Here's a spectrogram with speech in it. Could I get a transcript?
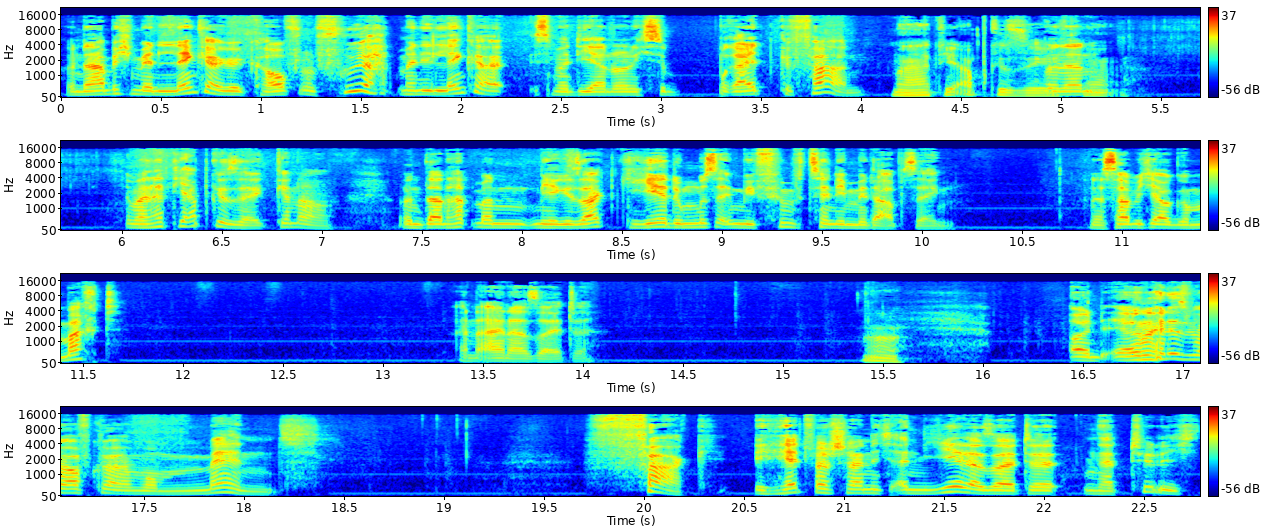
Und da habe ich mir einen Lenker gekauft und früher hat man die Lenker, ist man die ja noch nicht so breit gefahren. Man hat die abgesägt. Und dann- ja. Man hat die abgesägt, genau. Und dann hat man mir gesagt, hier, du musst irgendwie 5 cm absägen. Und das habe ich auch gemacht. An einer Seite. Ah. Und irgendwann ist mir aufgefallen, Moment. Fuck. Ich hätte wahrscheinlich an jeder Seite natürlich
